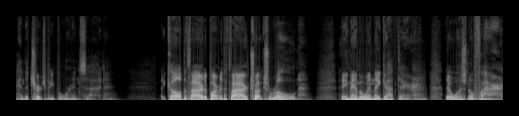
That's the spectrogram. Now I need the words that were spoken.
And the church people were inside. They called the fire department. The fire trucks rolled. Amen. But when they got there, there was no fire.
